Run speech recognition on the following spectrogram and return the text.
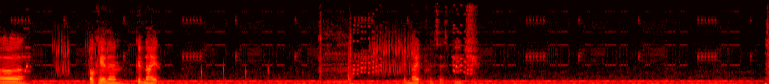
Uh, okay then. Good night. Good night, Princess Peach.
